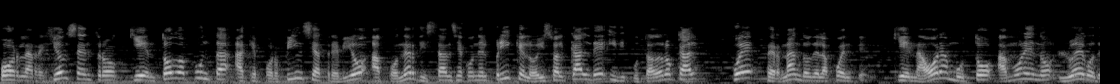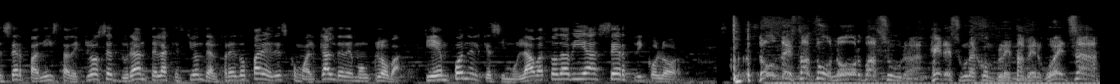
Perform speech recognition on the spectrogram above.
Por la región centro, quien todo apunta a que por fin se atrevió a poner distancia con el PRI, que lo hizo alcalde y diputado local, fue Fernando de la Fuente, quien ahora mutó a Moreno luego de ser panista de closet durante la gestión de Alfredo Paredes como alcalde de Monclova, tiempo en el que simulaba todavía ser tricolor. ¿Dónde está tu honor, basura? Eres una completa vergüenza.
